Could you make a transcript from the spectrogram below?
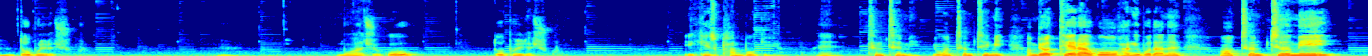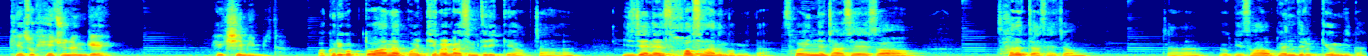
음, 또 벌려주고 음. 모아주고 또 벌려주고 이게 계속 반복이에요. 예, 틈틈이. 요건 틈틈이. 어, 몇 회라고 하기보다는 어, 틈틈이 계속 해주는 게 핵심입니다. 어, 그리고 또 하나 꿀팁을 말씀드릴게요. 자, 이제는 서서 하는 겁니다. 서 있는 자세에서 차렷 자세죠. 자, 여기서 밴드를 끼웁니다.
